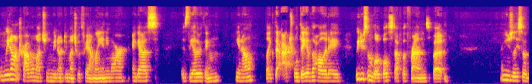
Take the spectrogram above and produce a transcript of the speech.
we don't travel much and we don't do much with family anymore i guess is the other thing you know? Like the actual day of the holiday we do some local stuff with friends, but I'm usually so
